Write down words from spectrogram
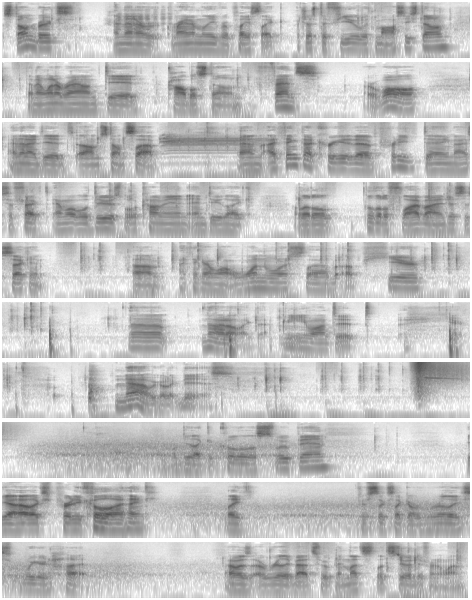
stone bricks and then I randomly replaced like just a few with mossy stone. Then I went around, did cobblestone fence or wall, and then I did um, stone slab. And I think that created a pretty dang nice effect. And what we'll do is we'll come in and do like a little a little flyby in just a second. Um, I think I want one more slab up here. Uh, no, I don't like that. Me want it here. Now we go like this. We'll do like a cool little swoop in. Yeah, that looks pretty cool, I think. Like, just looks like a really weird hut. That was a really bad swoop in. Let's let's do a different one.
